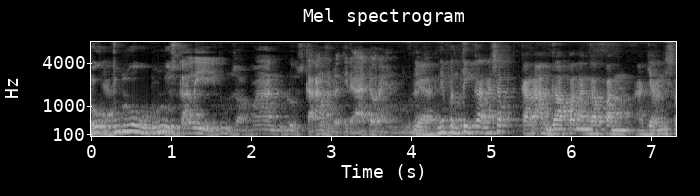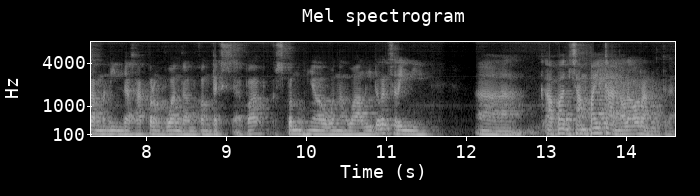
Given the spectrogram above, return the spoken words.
Oh, dulu, dulu sekali itu zaman dulu. Sekarang sudah tidak ada orang yang menggunakan. Ya, ini penting karena Seth, karena anggapan-anggapan ajaran Islam menindas hak perempuan dalam konteks apa sepenuhnya wewenang wali itu kan sering di uh, apa disampaikan oleh orang gitu kan.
